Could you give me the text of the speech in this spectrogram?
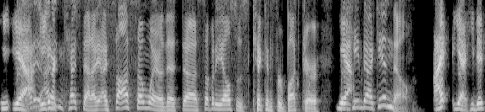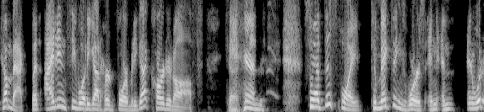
Yeah, I, didn't, he I didn't catch that. I, I saw somewhere that uh, somebody else was kicking for Butker. Yeah. he came back in though. I yeah, he did come back, but I didn't see what he got hurt for, but he got carted off. Okay. And so at this point, to make things worse, and and and what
